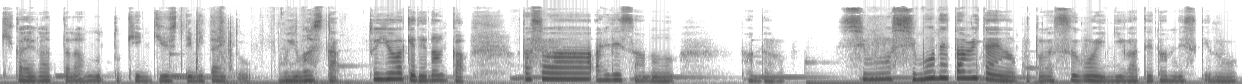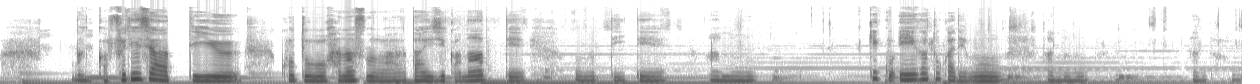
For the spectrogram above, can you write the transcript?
機会があったらもっと研究してみたいと思いました。というわけでなんか私はあれですあのなんだろう下下ネタみたいなことがすごい苦手なんですけどなんかプレジャーっていうことを話すのは大事かなって思っていてあの結構映画とかでもあのなんだろう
